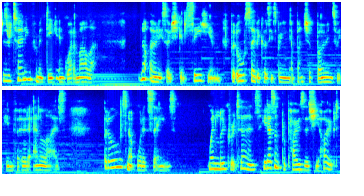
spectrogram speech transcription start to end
is returning from a dig in Guatemala. Not only so she can see him, but also because he's bringing a bunch of bones with him for her to analyse. But all is not what it seems. When Luke returns, he doesn't propose as she hoped,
